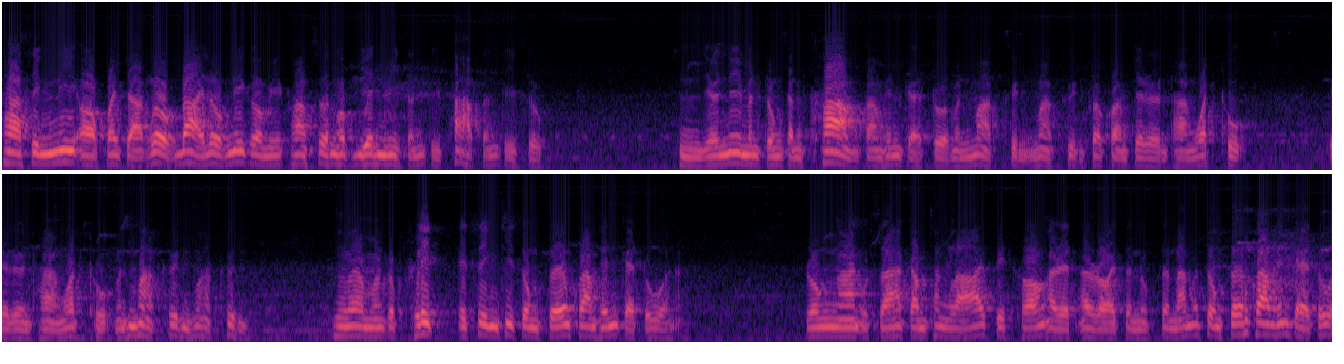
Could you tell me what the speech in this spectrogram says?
ถ้าสิ่งนี้ออกไปจากโลกได้ โลกนี้ก็มีความสงบเย็นมีสันติภาพสันติสุขเดี๋ยวนี้มันตรงกันข้ามความเห็นแก่ตัวมันมากขึ้นมากขึ้น เพราะความเจริญทางวัตถุ เจริญทางวัตถุมันมากขึ้นมากขึ้น แล้วมันก็พลิกไอ้สิ่งที่ส่งเสริมความเห็นแก่ตัวนะโรงงานอุตสาหกรรมทั้งหลายปิดของอร่อยอร่อยสนุกสนานมันส่งเสริมความเห็นแก่ตัว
